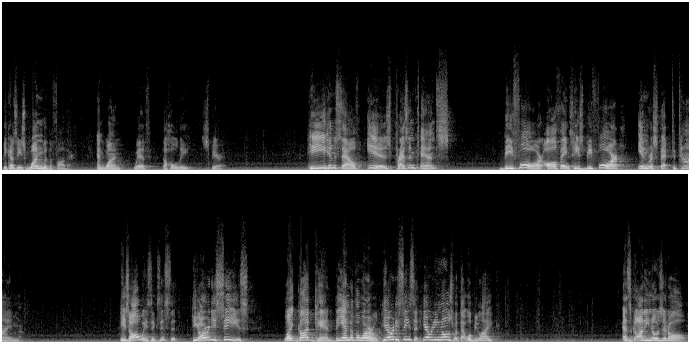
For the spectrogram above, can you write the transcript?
Because he's one with the Father and one with the Holy Spirit. He himself is present tense before all things. He's before in respect to time. He's always existed. He already sees, like God can, the end of the world. He already sees it. He already knows what that will be like. As God, He knows it all.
